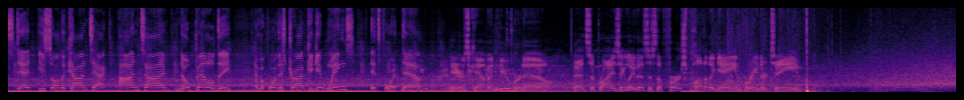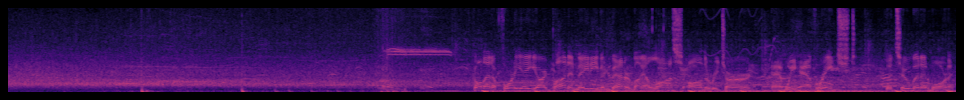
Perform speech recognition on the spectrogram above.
Instead, you saw the contact on time, no penalty. And before this drive could get wings, it's fourth down. Here's Kevin Huber now. And surprisingly, this is the first punt of the game for either team. Call that a 48-yard punt and made even better by a loss on the return. And we have reached the two-minute warning.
